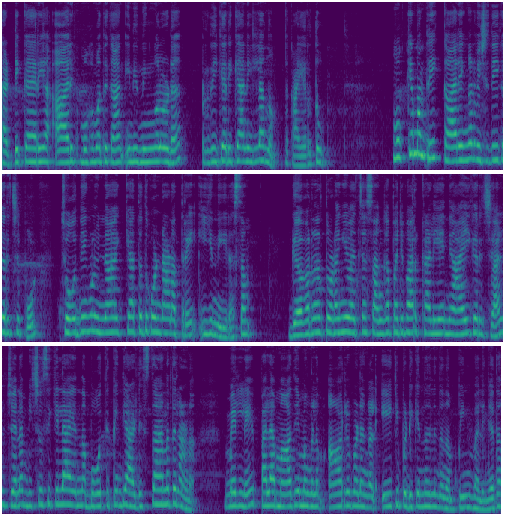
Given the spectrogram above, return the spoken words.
തട്ടിക്കയറിയ ആരിഫ് മുഹമ്മദ് ഖാൻ ഇനി നിങ്ങളോട് പ്രതികരിക്കാനില്ലെന്നും കയർത്തു. മുഖ്യമന്ത്രി കാര്യങ്ങൾ വിശദീകരിച്ചപ്പോൾ ചോദ്യങ്ങൾ ഉന്നയിക്കാത്തതുകൊണ്ടാണത്രേ ഈ നീരസം. ഗവർണർ തുടങ്ങിവെച്ച സംഘപരിവാർ കളിയെ ന്യായീകരിച്ചാൽ ജനം വിശ്വസിക്കില്ല എന്ന ബോധ്യത്തിന്റെ അടിസ്ഥാനത്തിലാണ് മെല്ലെ പല മാധ്യമങ്ങളും ആരോപണങ്ങൾ ഏറ്റുപിടിക്കുന്നതിൽ നിന്നും പിൻവലിഞ്ഞത്.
